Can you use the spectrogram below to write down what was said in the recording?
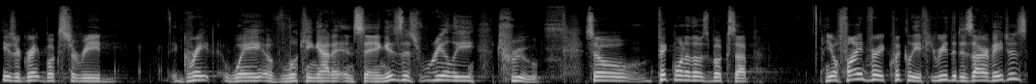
These are great books to read great way of looking at it and saying, is this really true? So pick one of those books up You'll find very quickly, if you read The Desire of Ages,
